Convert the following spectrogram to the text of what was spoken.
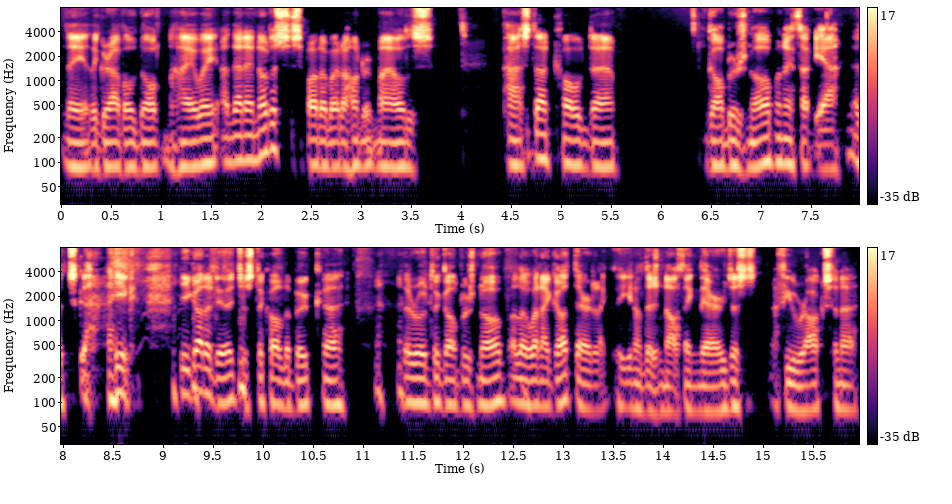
the the gravel Dalton Highway, and then I noticed a spot about 100 miles past that called uh, Gobbler's Knob, and I thought, yeah, it's you, you got to do it just to call the book uh, "The Road to Gobbler's Knob." Although when I got there, like you know, there's nothing there, just a few rocks and a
